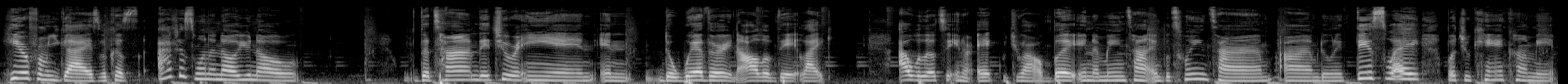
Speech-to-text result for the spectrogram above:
hear from you guys because I just want to know, you know, the time that you're in and the weather and all of that. Like, I would love to interact with you all. But in the meantime, in between time, I'm doing it this way, but you can comment.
